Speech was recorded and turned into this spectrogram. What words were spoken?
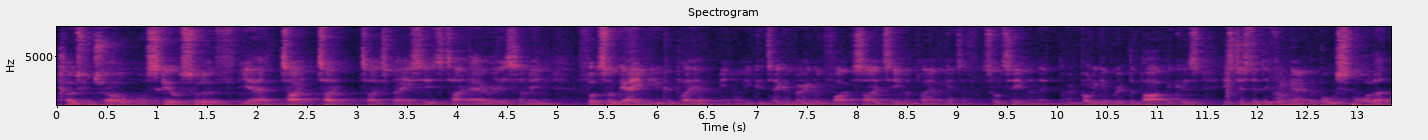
close control, more skills, sort of yeah, tight, tight, tight spaces, tight areas. I mean, futsal game, you could play a, you know, you could take a very good five-a-side team and play them against a futsal team, and they would probably get ripped apart because it's just a different game. The ball's smaller.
